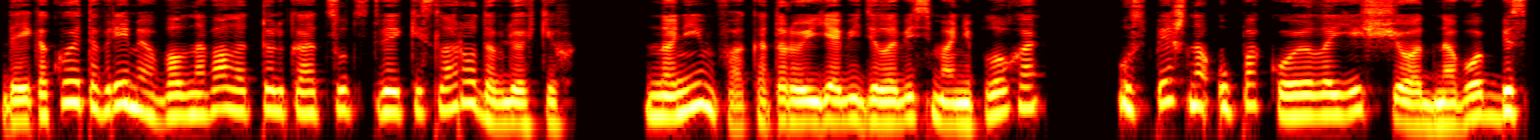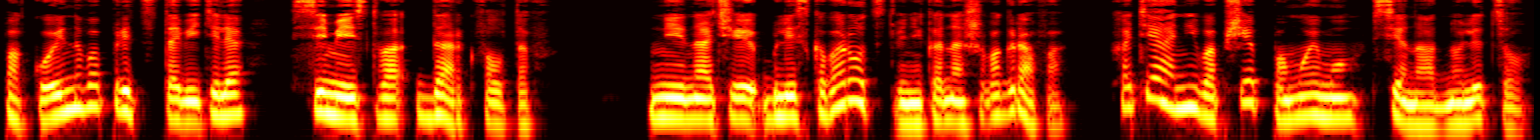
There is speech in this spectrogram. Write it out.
Да и какое-то время волновало только отсутствие кислорода в легких, но нимфа, которую я видела весьма неплохо, успешно упокоила еще одного беспокойного представителя семейства Даркфолтов. Не иначе близкого родственника нашего графа, хотя они вообще, по-моему, все на одно лицо.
